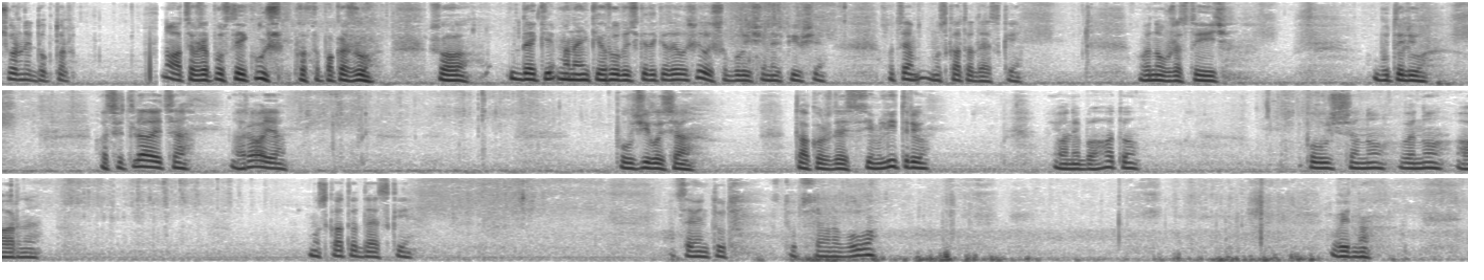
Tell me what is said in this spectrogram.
Чорний доктор. Ну, а це вже пустий кущ, просто покажу, що деякі маленькі грудочки такі залишились, що були ще не співші. Оце мускат одеський. Воно вже стоїть в бутилю, освітляється, грає. Получилося також десь 7 літрів. Його небагато. Получиться, ну, вино гарне. Мускат одеський. Оце він тут. Тут все воно було. Видно,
